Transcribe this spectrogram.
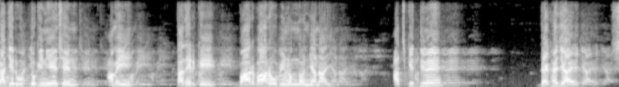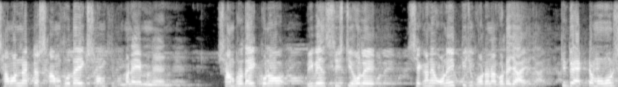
কাজের উদ্যোগী নিয়েছেন, আমি তাদেরকে বারবার অভিনন্দন জানাই। আজকের দিনে দেখা যায়, সামান্য একটা সাম্প্রদায়িক মানে সাম্প্রদায়িক কোনো বিভেদ সৃষ্টি হলে সেখানে অনেক কিছু ঘটনা ঘটে যায়। কিন্তু একটা মুমূর্ষ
